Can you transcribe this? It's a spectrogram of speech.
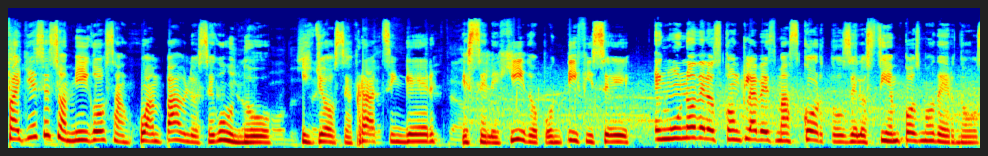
fallece su amigo San Juan Pablo II y Joseph Ratzinger es elegido pontífice en uno de los cónclaves más cortos de los tiempos modernos.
